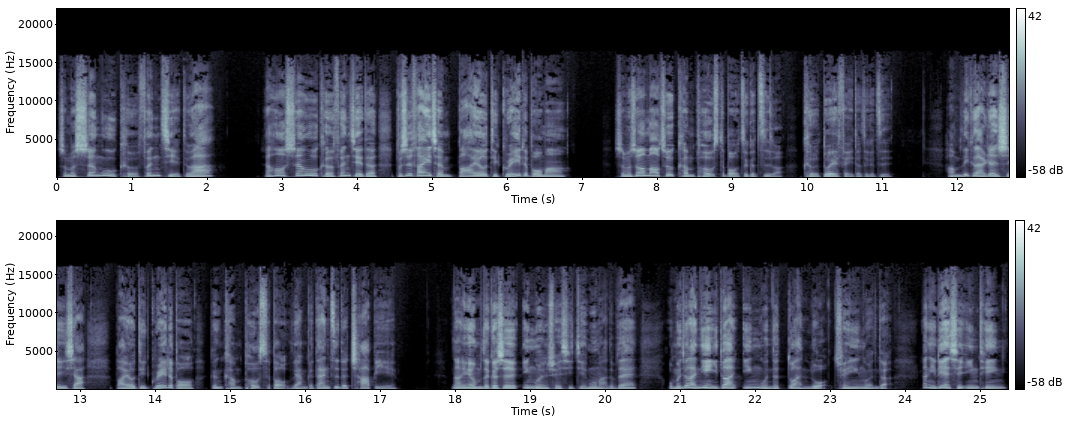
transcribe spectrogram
什么生物可分解的啊。然后生物可分解的不是翻译成 biodegradable 吗？什么时候冒出 compostable 这个字了？可堆肥的这个字。好，我们立刻来认识一下 biodegradable 跟 compostable 两个单字的差别。那因为我们这个是英文学习节目嘛，对不对？我们就来念一段英文的段落，全英文的，让你练习音听。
